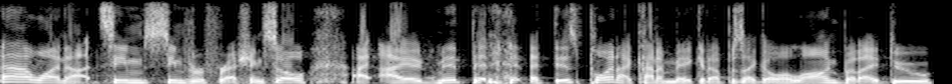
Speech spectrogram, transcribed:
Uh, why not? Seems seems refreshing. So I, I admit that at this point I kind of make it up as I go along, but I do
